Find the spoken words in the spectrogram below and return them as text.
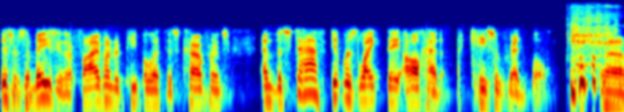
this was amazing. There are 500 people at this conference, and the staff, it was like they all had a case of Red Bull. uh,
